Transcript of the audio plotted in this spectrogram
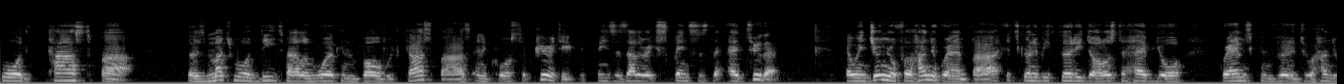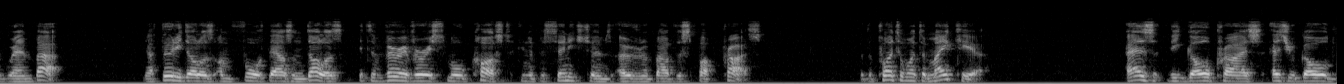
poured cast bar. There's much more detail and work involved with cast bars and of course the purity, which means there's other expenses to add to that. Now in general for the 100 gram bar, it's going to be $30 to have your grams converted to a 100 gram bar. Now $30 on $4,000, it's a very, very small cost in the percentage terms over and above the spot price. But the point I want to make here, as the gold price, as your gold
